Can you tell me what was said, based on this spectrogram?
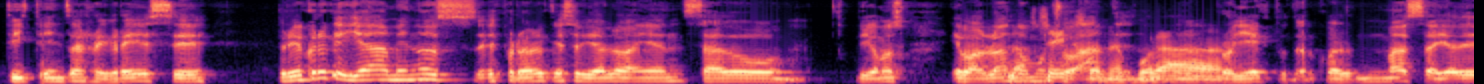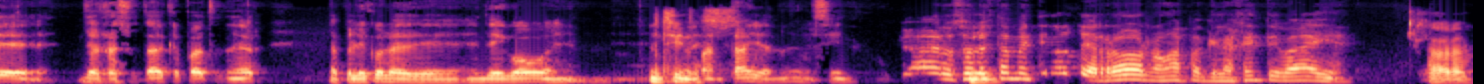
Teen Titans regrese. Pero yo creo que ya menos es probable que eso ya lo hayan estado, digamos, evaluando La mucho antes ¿no? del proyecto, tal cual, más allá de, del resultado que pueda tener la película de, de Go en, En cines. pantalla, ¿no? En el cine. Claro, solo está metiendo terror nomás para que la gente vaya. Claro.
